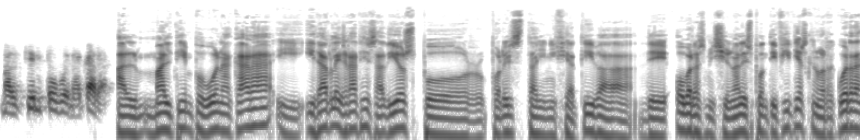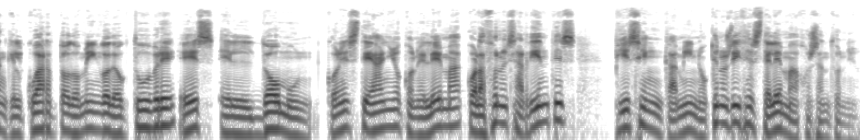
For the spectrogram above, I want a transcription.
mal tiempo, buena cara. Al mal tiempo, buena cara y, y darle gracias a Dios por, por esta iniciativa de obras misionales pontificias que nos recuerdan que el cuarto domingo de octubre es el Domun, con este año, con el lema Corazones ardientes, pies en camino. ¿Qué nos dice este lema, José Antonio?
